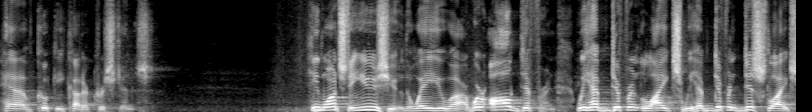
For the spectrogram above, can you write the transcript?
have cookie cutter Christians. He wants to use you the way you are. We're all different. We have different likes, we have different dislikes,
